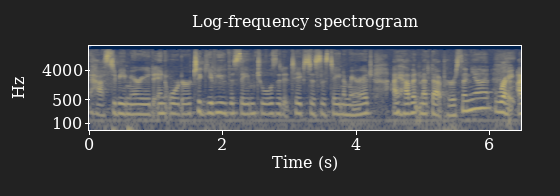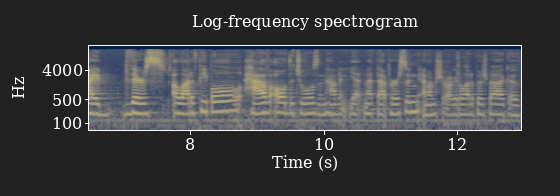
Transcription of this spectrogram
has to be married in order to give you the same tools that it takes to sustain a marriage. I haven't met that person yet. Right. I there's a lot of people have all the tools and haven't yet met that person, and I'm sure I'll get a lot of pushback of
